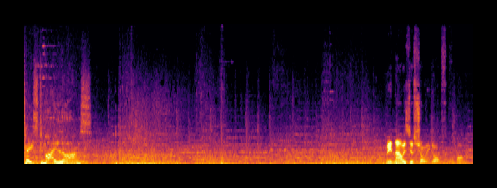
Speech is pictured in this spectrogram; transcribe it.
Taste my lance! I mean, now it's just showing off.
